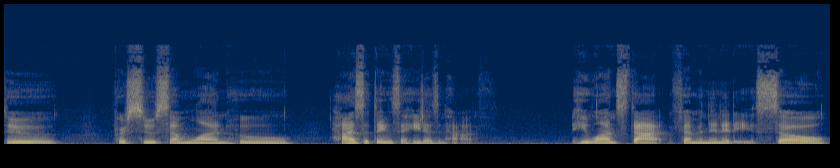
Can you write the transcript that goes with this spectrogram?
to pursue someone who has the things that he doesn't have. He wants that femininity. So,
